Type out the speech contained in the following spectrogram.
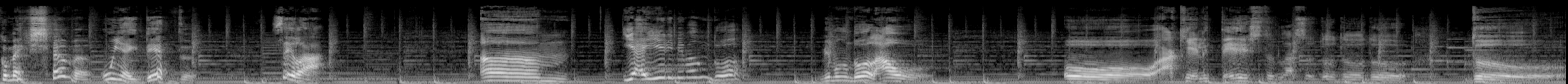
Como é que chama? Unha e dedo? Sei lá. Um, e aí ele me mandou. Me mandou lá o. o aquele texto lá do do do, do,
